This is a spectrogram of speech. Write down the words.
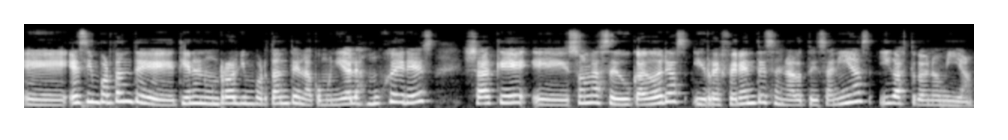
Eh, es importante, tienen un rol importante en la comunidad las mujeres, ya que eh, son las educadoras y referentes en artesanías y gastronomía.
